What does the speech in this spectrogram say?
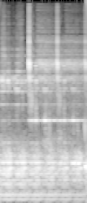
フフフフ。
